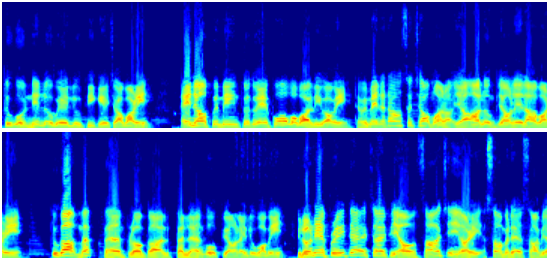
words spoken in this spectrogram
သူ့ကိုနစ်လို့ပဲလူသိခဲ့ကြပါတယ်အဲ့နောက်ပင်ပင်တွေ့တွေ့ပေါ်ပေါ်ပါလေးပါပဲဒါပေမဲ့2016မှာတော့အရာအလုံးပြောင်းလဲလာပါတယ် သူက map ban blogger ဘလန်ကိုပြောင်းလိုက်လို့ပါပဲဒီလိုနဲ့ပရိသတ်အကြိုက်ဖြစ်အောင်စားချင်ရတဲ့အစမတန်စားပြ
